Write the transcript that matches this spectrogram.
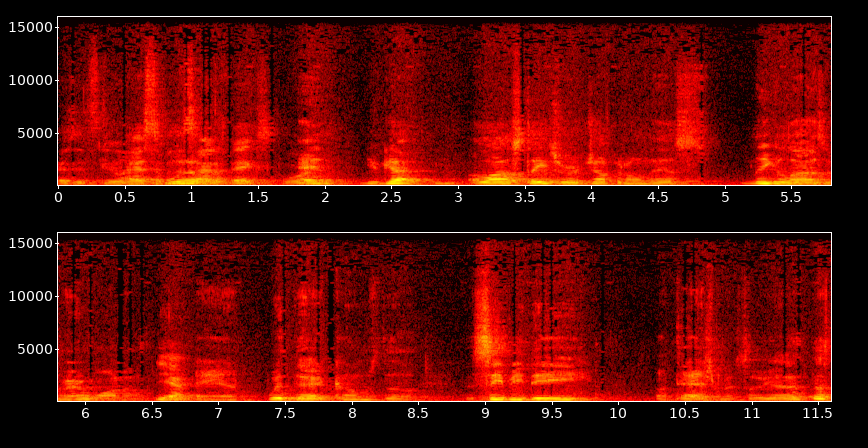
because it still has some of the Well, side effects. Or And you got a lot of states who are jumping on this, legalizing marijuana. Yeah. And with that comes the, the CBD attachment. So yeah, that- that's,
